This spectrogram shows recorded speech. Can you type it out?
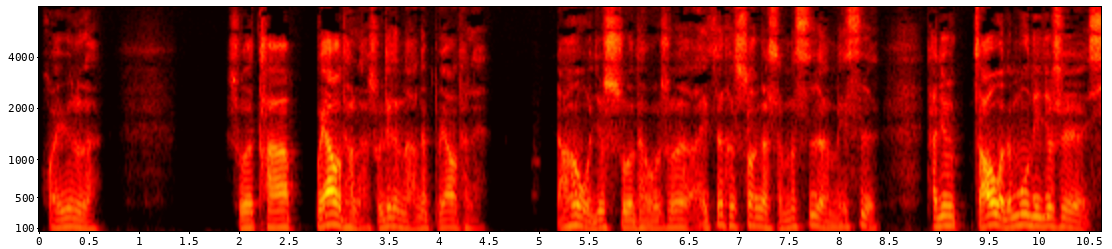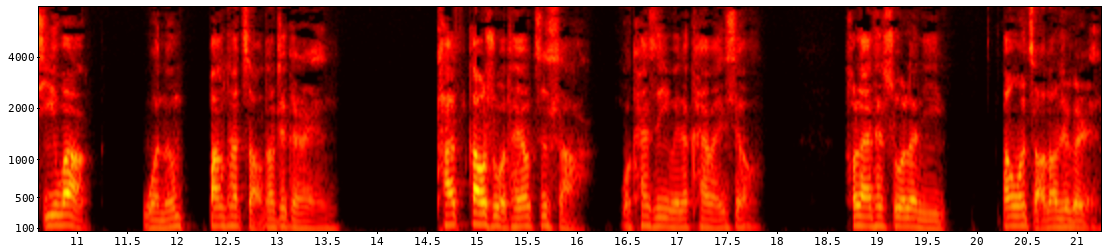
怀孕了，说他不要她了，说这个男的不要她了，然后我就说他，我说哎，这可算个什么事啊？没事，他就找我的目的就是希望。我能帮他找到这个人，他告诉我他要自杀，我开始以为他开玩笑，后来他说了你帮我找到这个人，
